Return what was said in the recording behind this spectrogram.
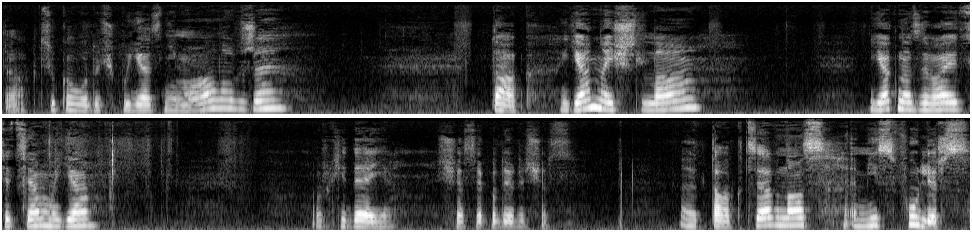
Так, цю колодочку я знімала вже. Так, я знайшла, як називається ця моя орхідея. Зараз я подивлюсь зараз. Так, це в нас міс Фуллерс.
